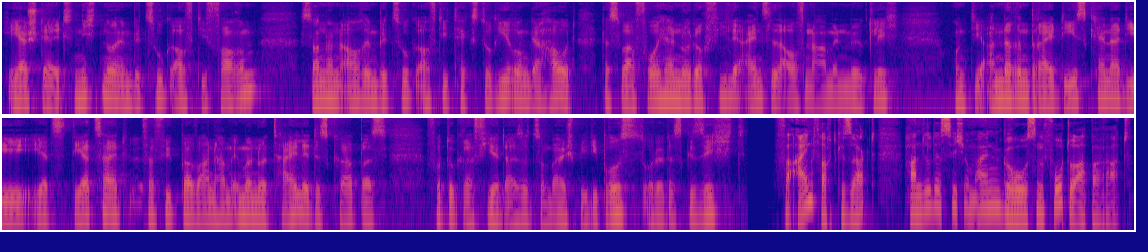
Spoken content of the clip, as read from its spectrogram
herstellt. Nicht nur in Bezug auf die Form, sondern auch in Bezug auf die Texturierung der Haut. Das war vorher nur durch viele Einzelaufnahmen möglich. Und die anderen 3D-Scanner, die jetzt derzeit verfügbar waren, haben immer nur Teile des Körpers fotografiert, also zum Beispiel die Brust oder das Gesicht. Vereinfacht gesagt handelt es sich um einen großen Fotoapparat.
